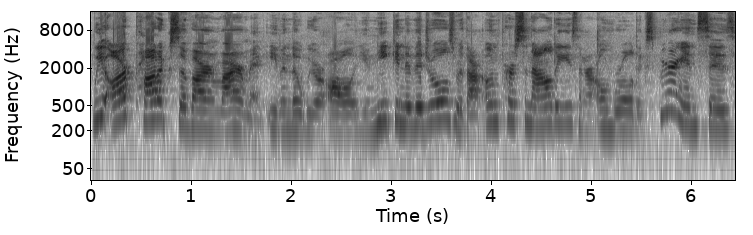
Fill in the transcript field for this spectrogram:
We are products of our environment, even though we are all unique individuals with our own personalities and our own world experiences,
